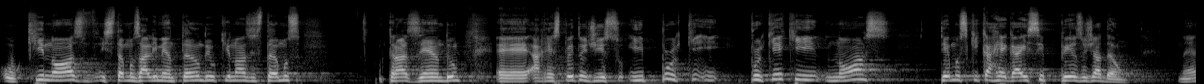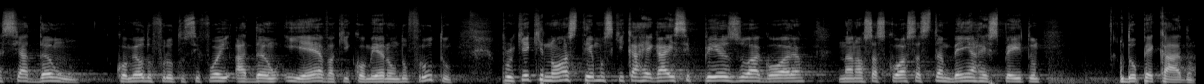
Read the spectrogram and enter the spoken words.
O que nós estamos alimentando e o que nós estamos trazendo é, a respeito disso. E por que, por que que nós temos que carregar esse peso de Adão? Né? Se Adão comeu do fruto, se foi Adão e Eva que comeram do fruto, por que, que nós temos que carregar esse peso agora nas nossas costas também a respeito do pecado?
